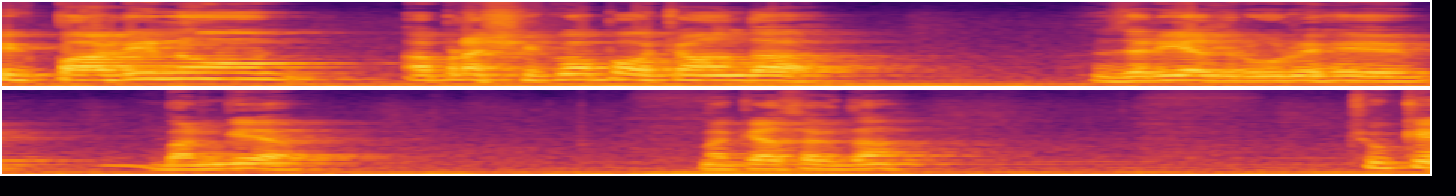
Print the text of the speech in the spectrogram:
ਇੱਕ ਪਾਰਟੀ ਨੂੰ ਆਪਣਾ ਸ਼ਿਕਵਾ ਪਹੁੰਚਾਉਣ ਦਾ ਜ਼ਰੀਆ ਜ਼ਰੂਰ ਇਹ ਬਣ ਗਿਆ। ਮੈਂ ਕਹਿ ਸਕਦਾ ਚੁੱਕਿ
